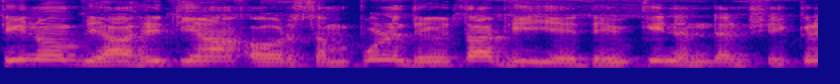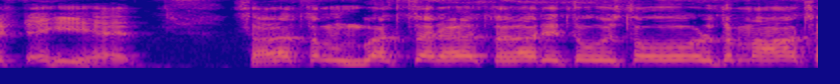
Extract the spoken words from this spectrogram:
तीनों व्याहृतियाँ और संपूर्ण देवता भी ये देवकी नंदन श्री कृष्ण ही है। स संवत्सर स ऋतु सोर्धमास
